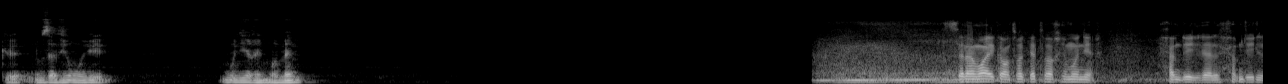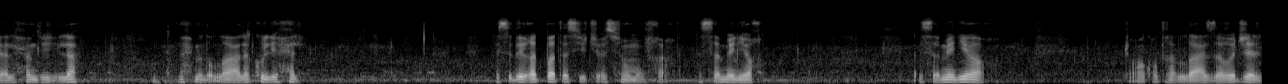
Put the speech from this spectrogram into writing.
que nous avions eu, Mounir et moi-même, السلام عليكم ورحمة الله وبركاته أخي منير الحمد لله الحمد لله الحمد لله نحمد الله على كل حال Elle se dégrade pas ta situation mon frère, elle s'améliore. Elle s'améliore. Tu rencontres Allah Azza wa Jal.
